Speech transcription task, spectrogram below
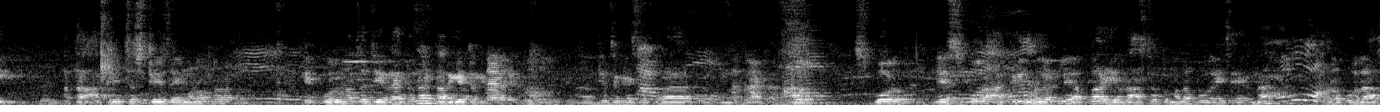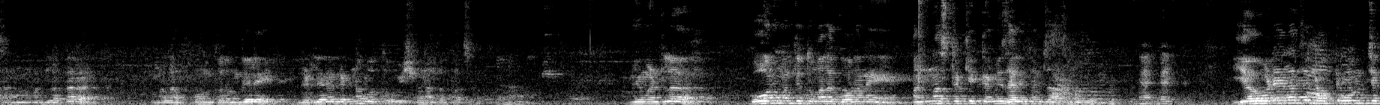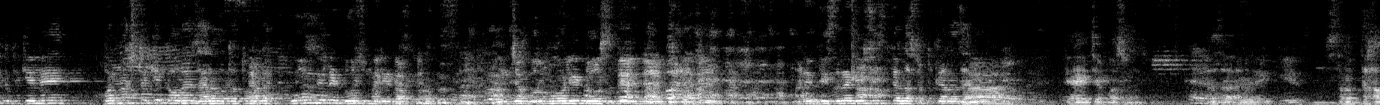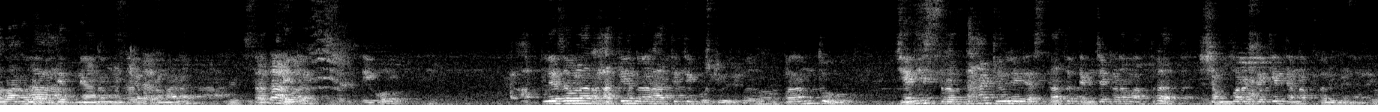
आता आखरीचं स्टेज आहे म्हणून ते कोरोनाचं जे राहतं ना टार्गेट त्याचं काही सतरा स्कोर हे स्कोर आखरी ओलांडले अप्पा हे लास्ट तुम्हाला बोलायचं आहे ना थोडं बोला असं म्हणून म्हटलं तर मला फोन करून दिले. घडलेलं घटना बोलतो विश्वनाथ अप्पाचं मी म्हंटल कोण म्हणते तुम्हाला कोणाने? पन्नास टक्के कमी झाले तुमचं आज म्हणलं एवढ्याला ते डॉक्टर येऊन चेकअप केले पन्नास टक्के कव्हरेज झाला होता. तुम्हाला कोण दिले डोस मध्ये डॉक्टर आमच्या गुरुमावली डोस दिले आणि तिसऱ्या दिवशीच त्याला सुटकारा झाला. त्या ह्याच्यापासून. श्रद्धावान ज्ञान म्हटल्याप्रमाणे. हो राहते न राहते ती गोष्टी वेगळी. परंतु ज्यांनी श्रद्धा ठेवलेली असतात तर त्यांच्याकडे मात्र शंभर टक्के त्यांना फल मिळणार आहे.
